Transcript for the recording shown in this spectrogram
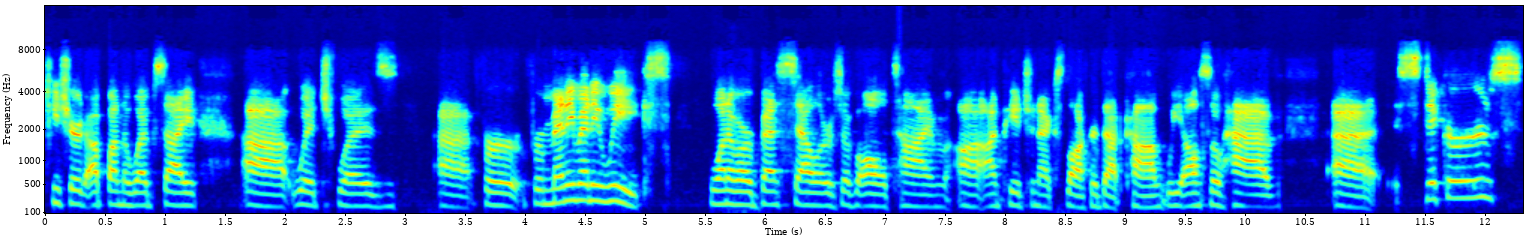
t-shirt up on the website, uh, which was uh, for for many many weeks one of our best sellers of all time uh, on phnxlocker.com. We also have uh, stickers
